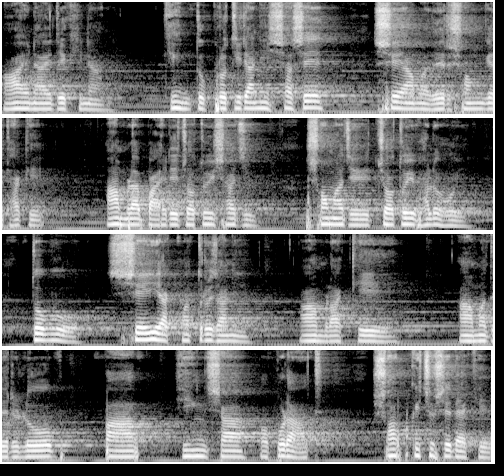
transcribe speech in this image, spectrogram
আয়নায় দেখি না। কিন্তু প্রতিটা নিঃশ্বাসে সে আমাদের সঙ্গে থাকে। আমরা বাইরে যতই সাজি, সমাজে যতই ভালো হই, তবুও সেই একমাত্র জানি আমরা কে। আমাদের লোভ, পাপ, হিংসা, অপরাধ সব কিছু সে দেখে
